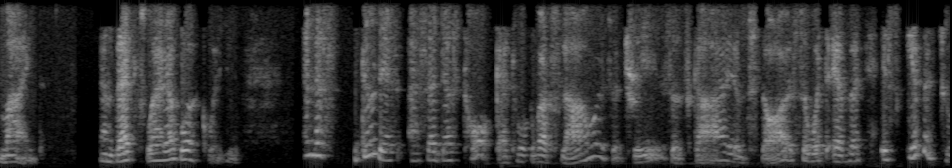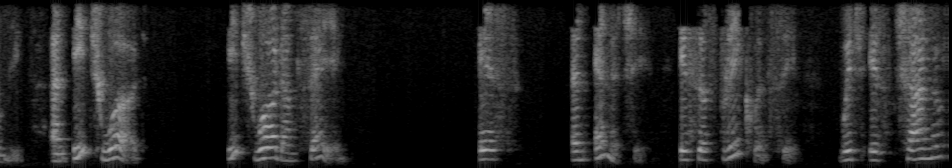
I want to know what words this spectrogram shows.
mind. And that's where I work with you. And let's do this as I just talk. I talk about flowers and trees and sky and stars or whatever is given to me. And each word, each word I'm saying is an energy, is a frequency which is channeled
